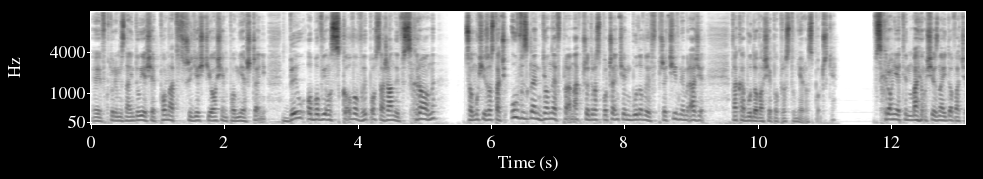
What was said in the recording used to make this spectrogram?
e, w którym znajduje się ponad 38 pomieszczeń, był obowiązkowo wyposażany w schron, co musi zostać uwzględnione w planach przed rozpoczęciem budowy. W przeciwnym razie taka budowa się po prostu nie rozpocznie. W schronie tym mają się znajdować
